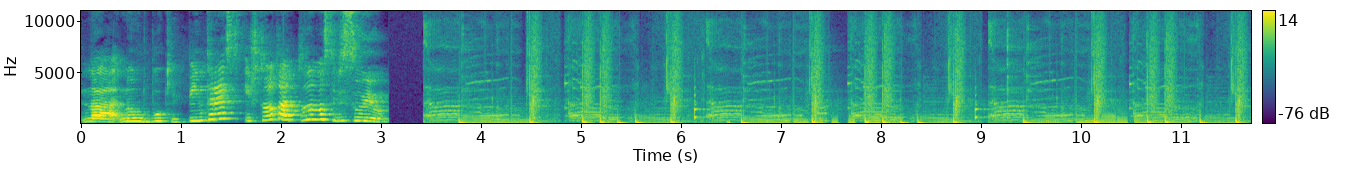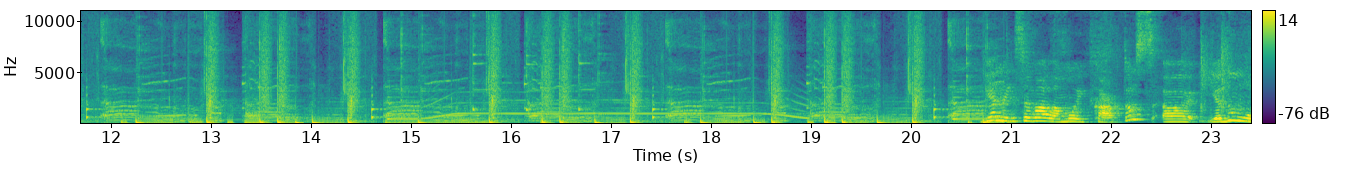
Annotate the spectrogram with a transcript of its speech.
на ноутбуке Pinterest и что-то оттуда вас мой кактус. А, я думаю,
